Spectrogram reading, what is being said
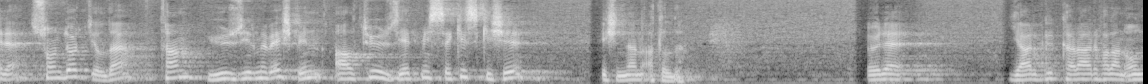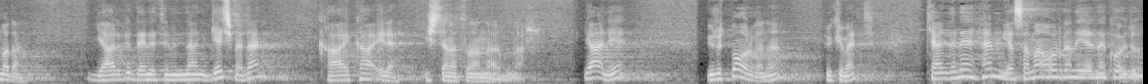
ile son 4 yılda tam 125.678 kişi işinden atıldı. Öyle yargı kararı falan olmadan, yargı denetiminden geçmeden KHK ile işten atılanlar bunlar. Yani yürütme organı, hükümet kendini hem yasama organı yerine koydu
